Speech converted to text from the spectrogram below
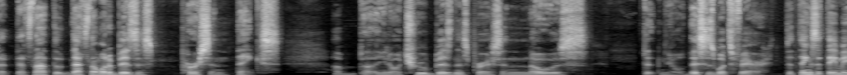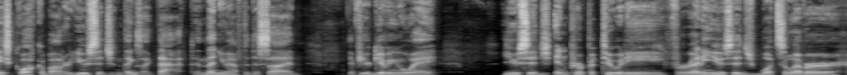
That that's not the that's not what a business person thinks. Uh, you know, a true business person knows that you know this is what's fair. The things that they may squawk about are usage and things like that, and then you have to decide if you're giving away usage in perpetuity for any usage whatsoever.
